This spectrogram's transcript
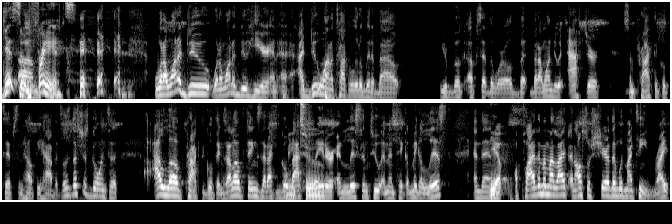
Get some um, friends. what I want to do, what I want to do here, and I do want to talk a little bit about your book, Upset the World, but but I want to do it after some practical tips and healthy habits. Let's let's just go into I love practical things. I love things that I can go Me back too. to later and listen to and then take a make a list and then yep. apply them in my life and also share them with my team, right?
